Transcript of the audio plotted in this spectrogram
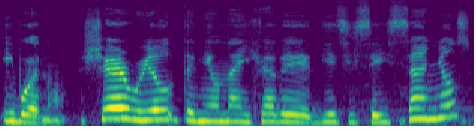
Y bueno, Cheryl tenía una hija de 16 años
